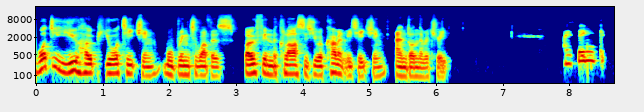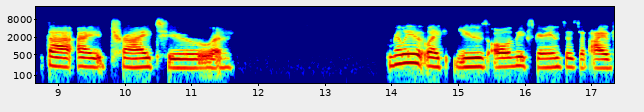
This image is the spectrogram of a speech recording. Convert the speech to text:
What do you hope your teaching will bring to others, both in the classes you are currently teaching and on the retreat? I think that I try to really like use all of the experiences that I've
